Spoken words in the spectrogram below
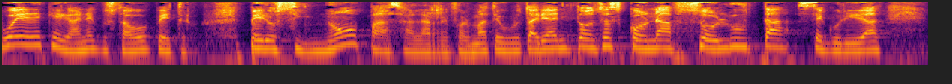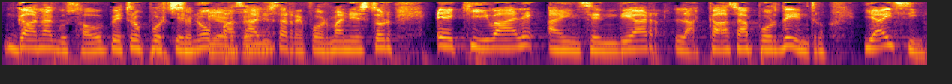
puede que gane Gustavo Petro, pero si no pasa la reforma tributaria, entonces con absoluta seguridad gana Gustavo Petro, porque no pasar esa reforma, Néstor, equivale a incendiar la casa por dentro. Y ahí sí,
